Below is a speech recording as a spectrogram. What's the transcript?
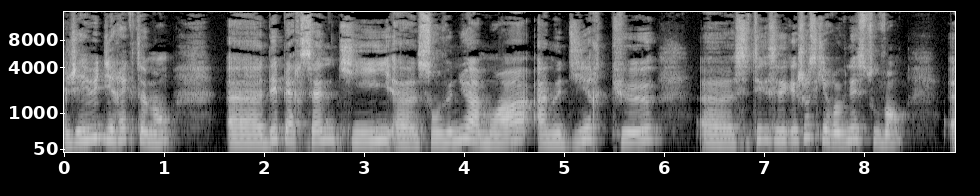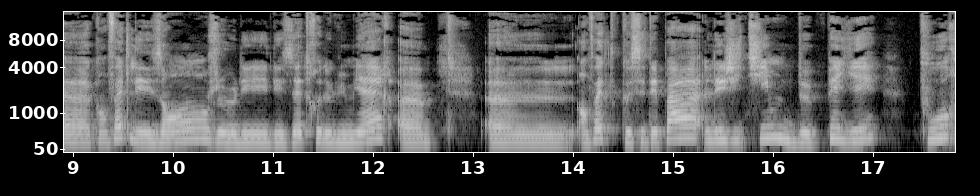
j'ai eu directement des personnes qui sont venues à moi à me dire que c'était quelque chose qui revenait souvent euh, qu'en fait les anges, les, êtres de lumière, euh, euh, en fait que c'était pas légitime de payer pour,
